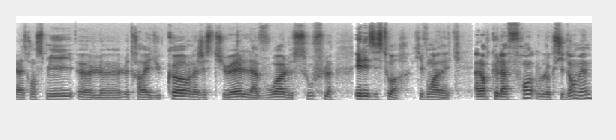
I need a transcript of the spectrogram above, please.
Elle a transmis euh, le, travail du corps, la gestuelle, la voix, le souffle et les histoires qui vont avec. Alors que la France, l'Occident même,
